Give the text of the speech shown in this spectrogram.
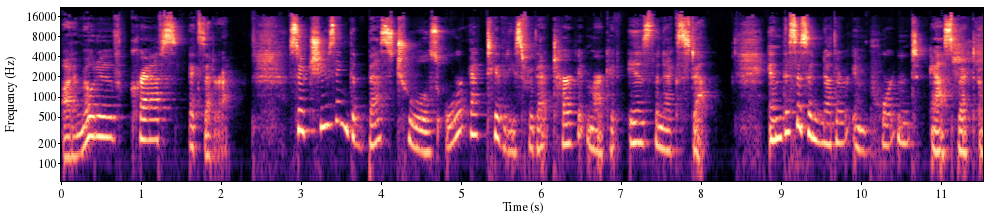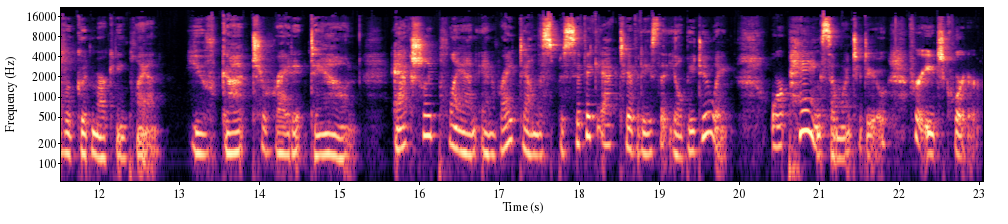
automotive, crafts, etc.? So, choosing the best tools or activities for that target market is the next step. And this is another important aspect of a good marketing plan You've got to write it down. Actually plan and write down the specific activities that you'll be doing or paying someone to do for each quarter.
